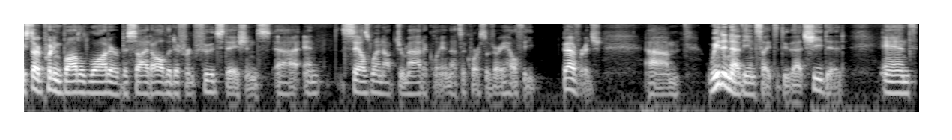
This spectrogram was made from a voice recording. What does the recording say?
We started putting bottled water beside all the different food stations, uh, and sales went up dramatically. And that's, of course, a very healthy beverage. Um, we didn't have the insight to do that. She did. And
